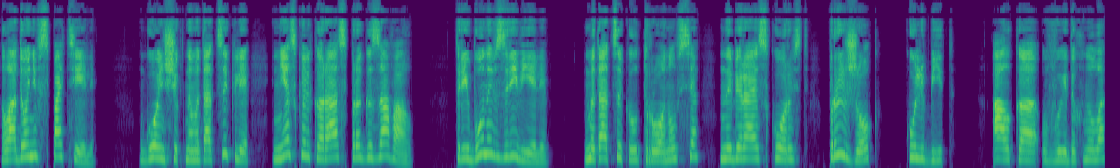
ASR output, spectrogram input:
Ладони вспотели. Гонщик на мотоцикле несколько раз прогазовал. Трибуны взревели. Мотоцикл тронулся, набирая скорость, прыжок, кульбит. Алка выдохнула,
